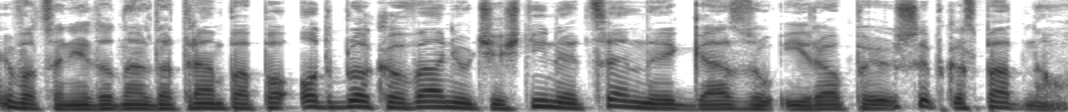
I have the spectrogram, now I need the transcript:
W ocenie Donalda Trumpa po odblokowaniu cieśniny ceny gazu i ropy szybko spadną.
